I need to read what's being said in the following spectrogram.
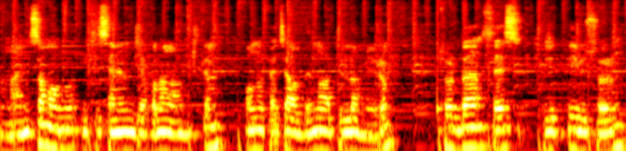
bunun aynısı ama onu 2 sene önce falan almıştım. Onu kaç aldığımı hatırlamıyorum. Motorda ses ciddi bir sorun.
